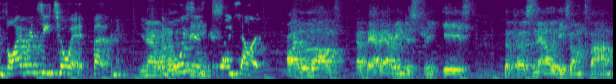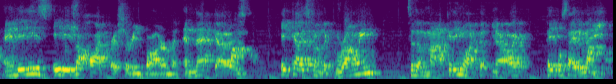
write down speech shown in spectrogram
vibrancy to it, but you know the voices the don't sell it. I love about our industry is the personalities on farm, and it is it is a high pressure environment, and that goes oh. it goes from the growing to the marketing. Like the, you know, I people say to me. Oh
